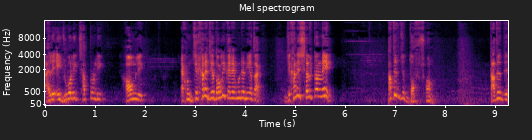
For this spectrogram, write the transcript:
তাহলে এই যুবলীগ, ছাত্রলীগ, আওয়ামী লীগ, এখন যেখানে যে দলই কাজাগুন্ডে নিয়ে যাক, যেখানে শেল্টার নেই, তাদের যে দর্শন, তাদের যে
